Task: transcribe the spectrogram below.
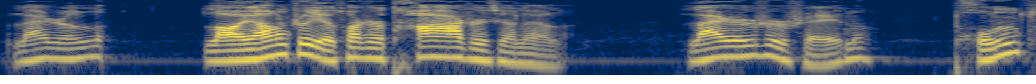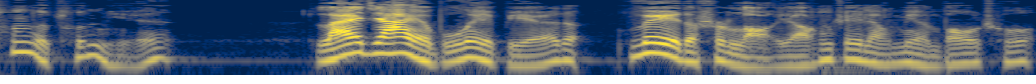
来人了。老杨这也算是踏实下来了。来人是谁呢？同村的村民，来家也不为别的，为的是老杨这辆面包车。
